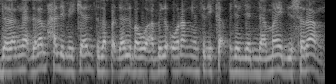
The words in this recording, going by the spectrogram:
Dalam dalam hal demikian terdapat dalil bahawa apabila orang yang terikat perjanjian damai diserang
